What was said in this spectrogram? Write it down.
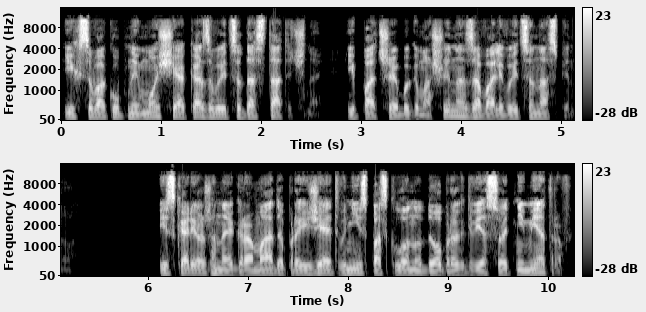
Их совокупной мощи оказывается достаточно, и падшая богомашина заваливается на спину. Искореженная громада проезжает вниз по склону добрых две сотни метров,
